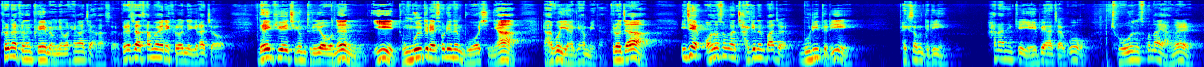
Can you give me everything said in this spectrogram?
그러나 그는 그의 명령을 행하지 않았어요. 그래서 사무엘이 그런 얘기를 하죠. 내 귀에 지금 들려오는 이 동물들의 소리는 무엇이냐? 라고 이야기합니다. 그러자 이제 어느 순간 자기는 빠져요. 무리들이, 백성들이 하나님께 예배하자고 좋은 소나 양을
